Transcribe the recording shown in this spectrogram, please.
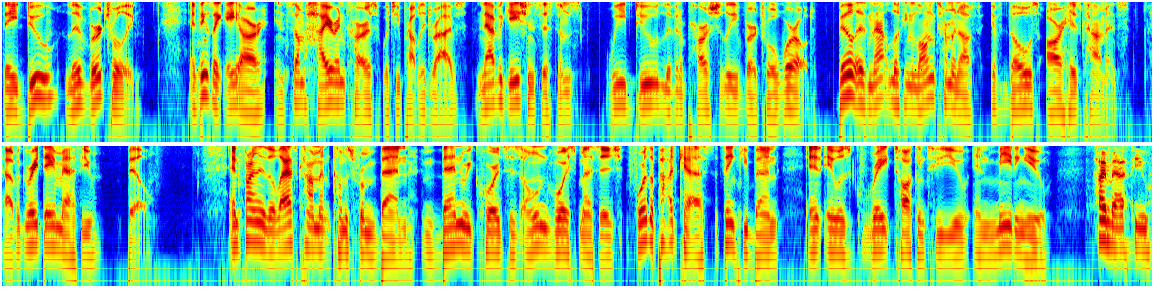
They do live virtually. And things like AR in some higher end cars, which he probably drives, navigation systems, we do live in a partially virtual world. Bill is not looking long term enough if those are his comments. Have a great day, Matthew. Bill. And finally, the last comment comes from Ben. Ben records his own voice message for the podcast. Thank you, Ben. And it was great talking to you and meeting you. Hi, Matthew.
